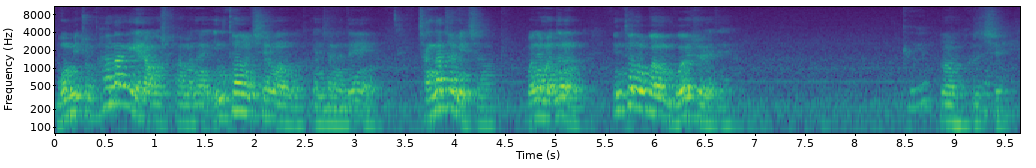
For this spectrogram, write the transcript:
몸이 좀 편하게 일하고 싶어 하면은 인턴을 채용하는 것도 괜찮은데 장단점이 있죠. 뭐냐면은 인턴을 구하면 뭐 해줘야 돼? 교육? 응, 그렇지.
